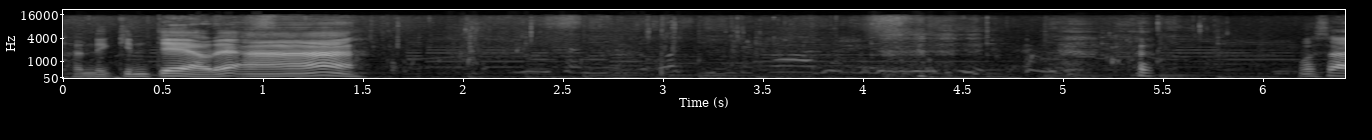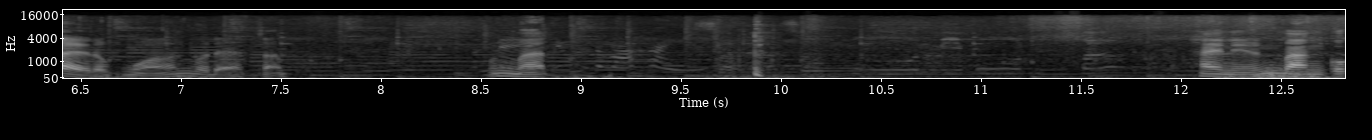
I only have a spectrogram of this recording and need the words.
ทันได้กินแจ่วได้อาบ่ใส่ดอกหมวมันบ่แดดซ้ำมันมัด ให้นี่มันบังก็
